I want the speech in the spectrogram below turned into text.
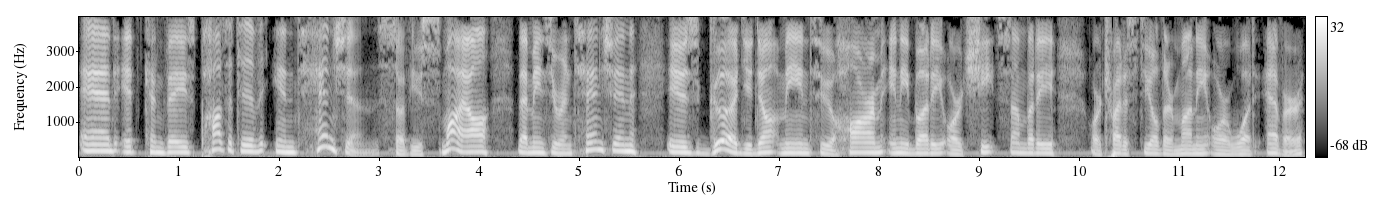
and it conveys positive intentions. So if you smile, that means your intention is good. You don't mean to harm harm anybody or cheat somebody or try to steal their money or whatever.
